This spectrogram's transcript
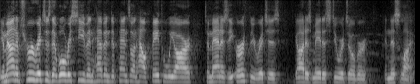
the amount of true riches that we'll receive in heaven depends on how faithful we are to manage the earthly riches God has made us stewards over in this life.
